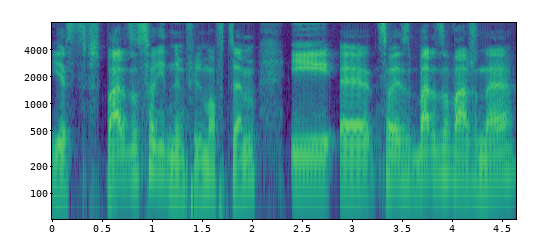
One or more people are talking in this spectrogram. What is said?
jest bardzo solidnym filmowcem i y, co jest bardzo ważne,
